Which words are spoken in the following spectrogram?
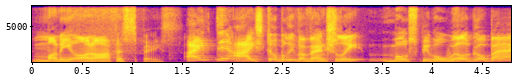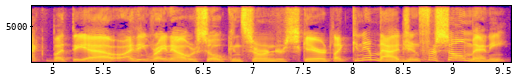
money on office space. I th- I still believe eventually most people will go back, but the uh, I think right now we're so concerned or scared. Like, can you imagine for so many,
